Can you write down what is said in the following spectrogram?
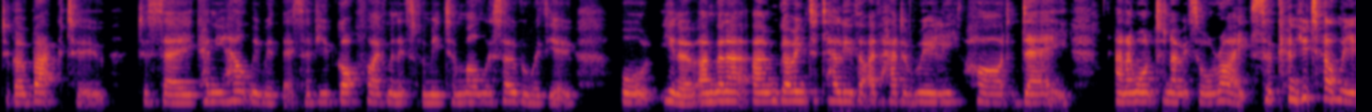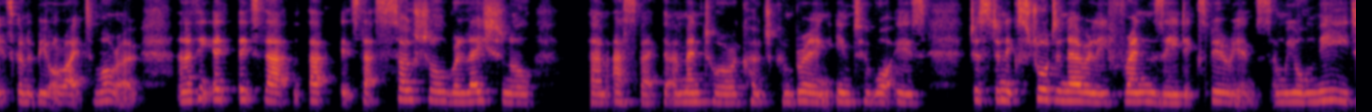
to go back to to say can you help me with this? Have you got 5 minutes for me to mull this over with you? Or you know i'm to i'm going to tell you that i've had a really hard day and I want to know it's all right. So can you tell me it's going to be all right tomorrow? And I think it, it's that that it's that social, relational um, aspect that a mentor or a coach can bring into what is just an extraordinarily frenzied experience. And we all need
